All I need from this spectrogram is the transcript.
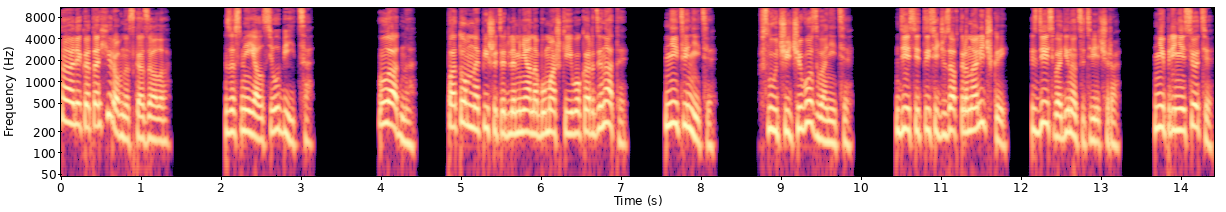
Алика Тахировна сказала. Засмеялся убийца. Ладно, потом напишите для меня на бумажке его координаты. Не тяните. В случае чего звоните. Десять тысяч завтра наличкой, здесь в одиннадцать вечера. Не принесете,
